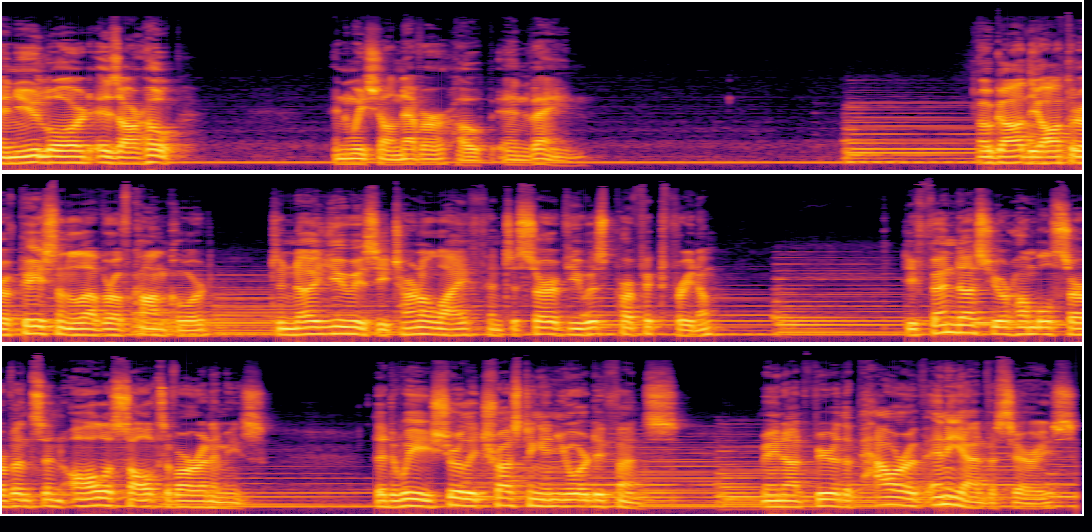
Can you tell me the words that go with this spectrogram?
In you, Lord, is our hope, and we shall never hope in vain. O God, the author of peace and the lover of concord, to know you is eternal life, and to serve you is perfect freedom. Defend us, your humble servants, in all assaults of our enemies, that we, surely trusting in your defense, may not fear the power of any adversaries,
